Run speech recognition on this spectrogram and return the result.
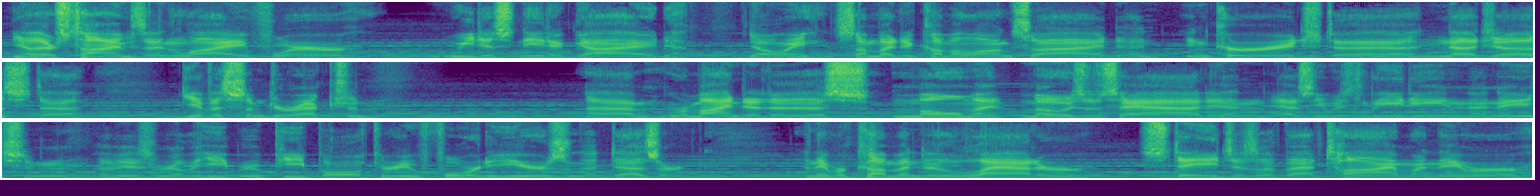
You know, there's times in life where we just need a guide, don't we? Somebody to come alongside and encourage, to nudge us, to give us some direction. Um, reminded of this moment Moses had in, as he was leading the nation of Israel, the Hebrew people, through 40 years in the desert. And they were coming to the latter stages of that time when they were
